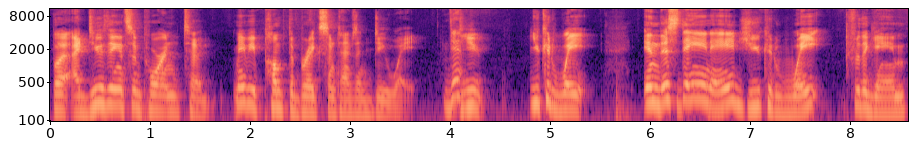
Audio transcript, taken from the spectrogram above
But I do think it's important to maybe pump the brakes sometimes and do wait. Yeah. You you could wait in this day and age. You could wait for the game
